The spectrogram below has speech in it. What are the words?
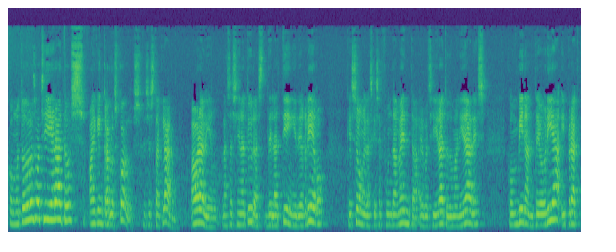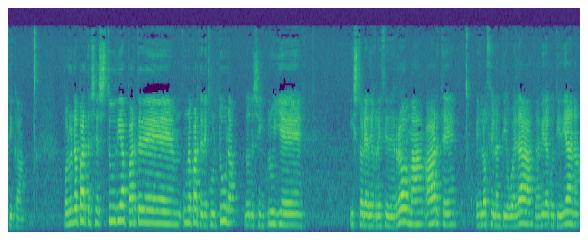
Como todos los bachilleratos, hay que encar los codos, eso está claro. Ahora bien, las asignaturas de latín y de griego, que son en las que se fundamenta el bachillerato de humanidades, combinan teoría y práctica. Por una parte se estudia parte de, una parte de cultura, donde se incluye historia de Grecia y de Roma, arte, el ocio y la antigüedad, la vida cotidiana,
